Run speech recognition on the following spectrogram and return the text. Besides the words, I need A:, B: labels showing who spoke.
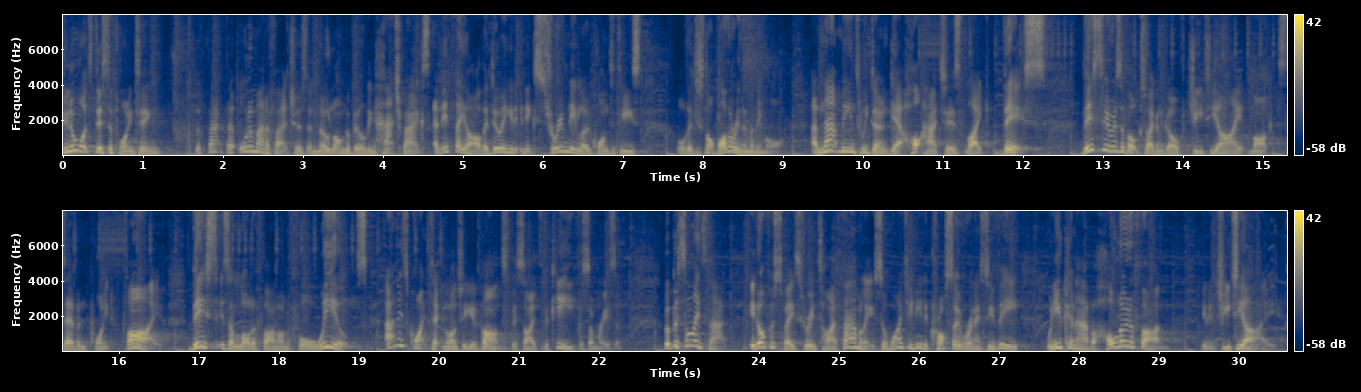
A: Do you know what's disappointing? The fact that auto manufacturers are no longer building hatchbacks, and if they are, they're doing it in extremely low quantities, or they're just not bothering them anymore. And that means we don't get hot hatches like this. This series of Volkswagen Golf GTI Mark 7.5. This is a lot of fun on four wheels, and is quite technologically advanced besides the key for some reason. But besides that, it offers space for your entire family, so why do you need a crossover and SUV when you can have a whole load of fun in a GTI?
